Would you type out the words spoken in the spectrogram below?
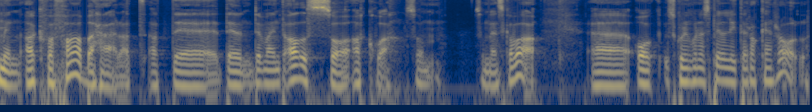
min aquafaba här att, att det, det, det var inte alls så aqua som, som den ska vara. Eh, och skulle den kunna spela lite rock'n'roll?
